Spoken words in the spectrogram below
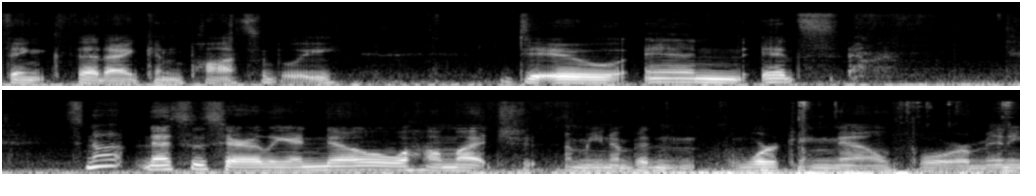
think that I can possibly do, and it's it's not necessarily. I know how much. I mean, I've been working now for many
